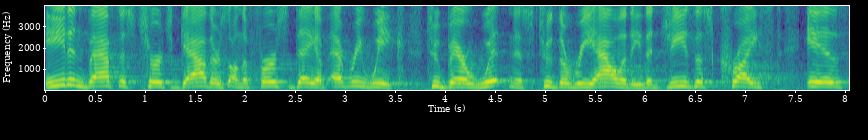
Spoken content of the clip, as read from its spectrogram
Eden Baptist Church gathers on the first day of every week to bear witness to the reality that Jesus Christ is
